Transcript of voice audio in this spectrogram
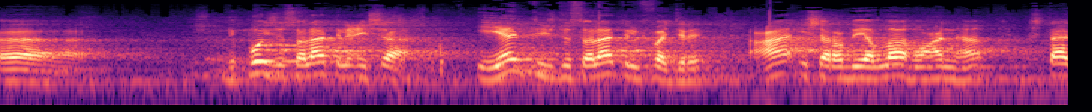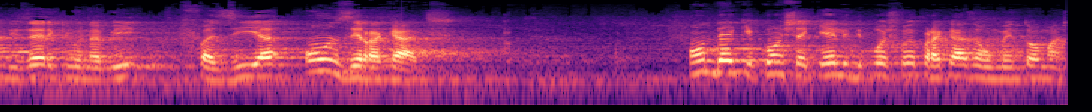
uh, depois do Salat al-Isha e antes do Salat al-Fajr, Aisha radiallahu anha está a dizer que o Nabi fazia 11 rakats. Onde é que consta que ele depois foi para casa aumentou mais?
